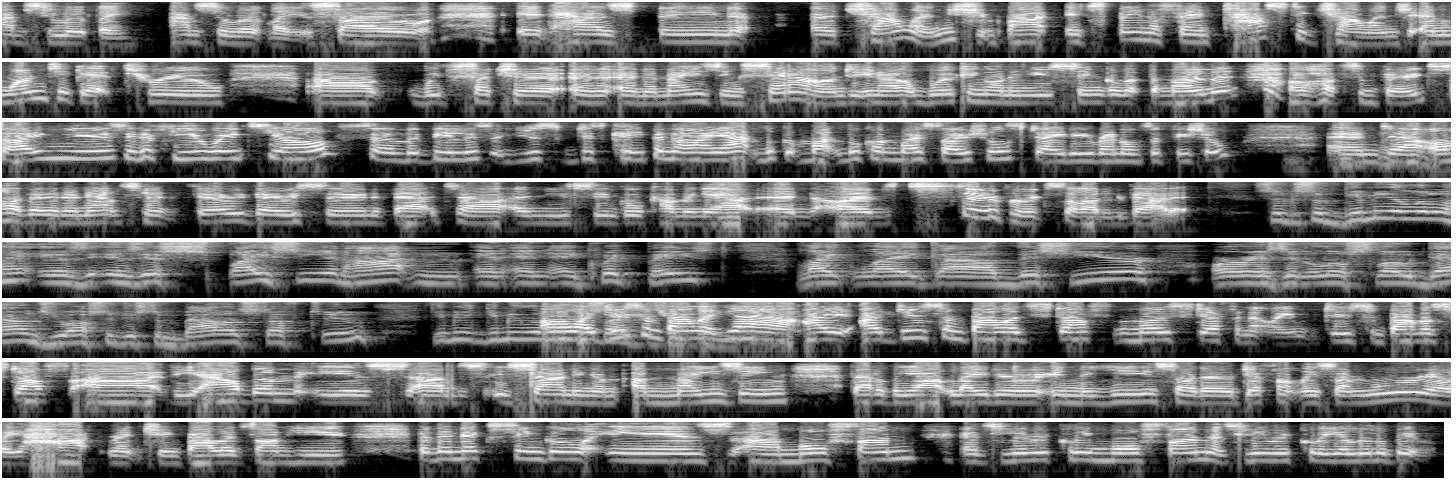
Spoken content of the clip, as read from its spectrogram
Absolutely, absolutely. So it has been a challenge, but it's been a fantastic challenge and one to get through uh, with such a, an, an, amazing sound. You know, working on a new single at the moment. I'll have some very exciting news in a few weeks, y'all. So be listen, just just keep an eye out. Look at my look on my socials, JD Reynolds official, and uh, I'll have an announcement very very soon about uh, a new single coming out, and I'm super excited about it. So, so give me a little. Is is this spicy and hot and and, and, and quick paced like like uh, this year, or is it a little slowed down? Do you also do some ballad stuff too? Give me give me a little. Oh, I do some ballad. Yeah, I, I do some ballad stuff. Most definitely do some ballad stuff. Uh, the album is um, is sounding amazing. That'll be out later in the year, so there are definitely some really heart wrenching ballads on here. But the next single is uh, more fun. It's lyrically more fun. It's lyrically a little bit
